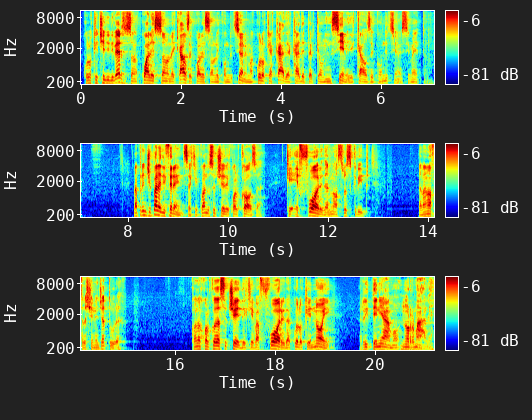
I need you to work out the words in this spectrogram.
Quello che c'è di diverso sono quali sono le cause e quali sono le condizioni, ma quello che accade accade perché un insieme di cause e condizioni si mettono. La principale differenza è che quando succede qualcosa che è fuori dal nostro script, dalla nostra sceneggiatura, quando qualcosa succede che va fuori da quello che noi riteniamo normale,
